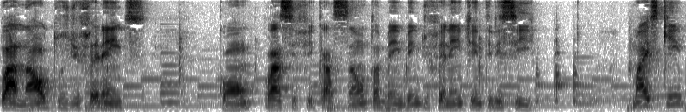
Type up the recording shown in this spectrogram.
planaltos diferentes, com classificação também bem diferente entre si, mas que,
